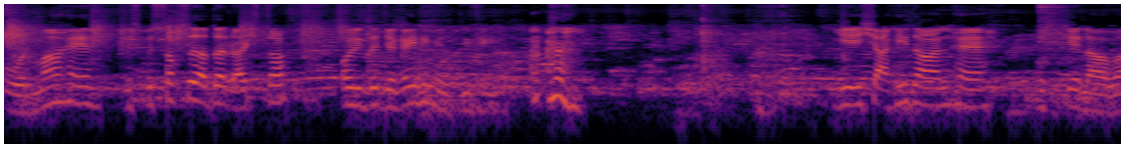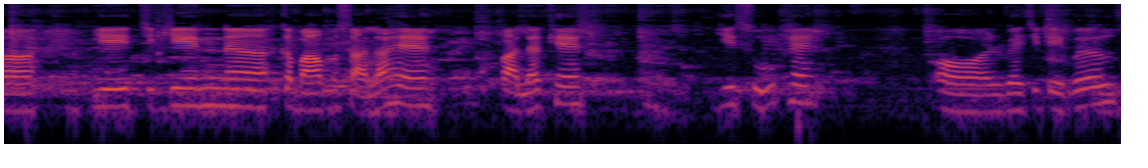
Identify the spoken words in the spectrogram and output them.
कौरमा है इस पर सबसे ज़्यादा रश था और इधर जगह ही नहीं मिलती थी। ये शाही दाल है, उसके अलावा ये चिकन कबाब मसाला है, पालक है, ये सूप है और वेजिटेबल्स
